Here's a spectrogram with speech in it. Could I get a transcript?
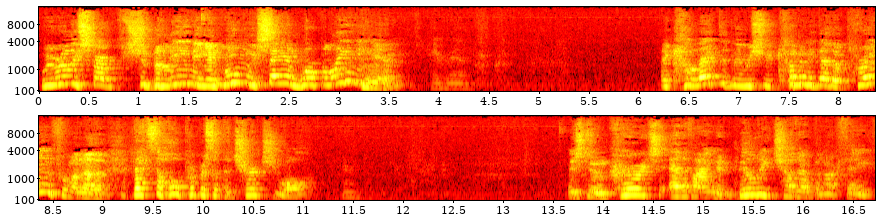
We really start should believing in whom we saying we're believing in. Amen. And collectively, we should be coming together, praying for one another. That's the whole purpose of the church, you all. Is to encourage, to edify, and to build each other up in our faith.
